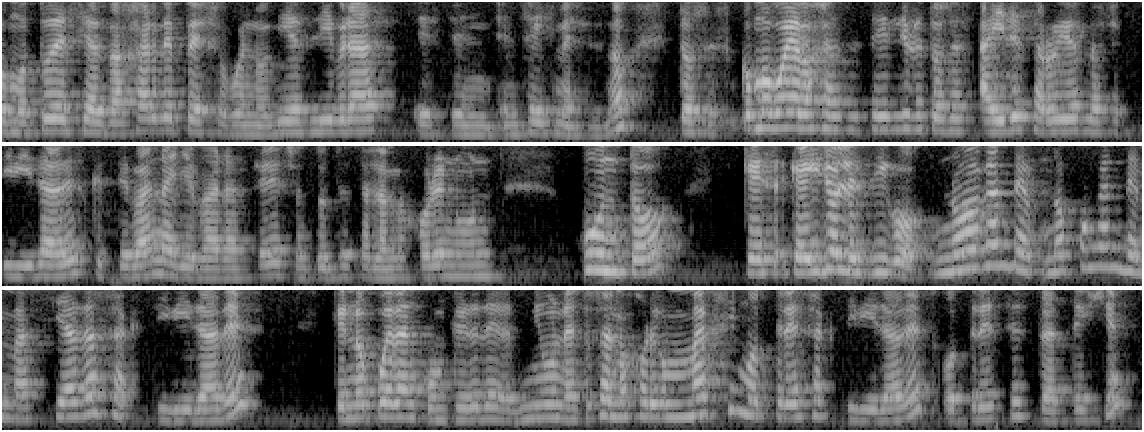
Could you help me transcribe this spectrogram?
como tú decías, bajar de peso, bueno, 10 libras este, en, seis meses, ¿no? Entonces, ¿cómo voy a bajar esas 6 libras? Entonces, ahí desarrollas las actividades que te van a llevar a hacer eso. Entonces, a lo mejor en un punto, que, que ahí yo les digo, no, hagan no pongan demasiadas actividades que no puedan cumplir de, ni una. Entonces, a lo mejor digo, máximo tres actividades o tres estrategias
